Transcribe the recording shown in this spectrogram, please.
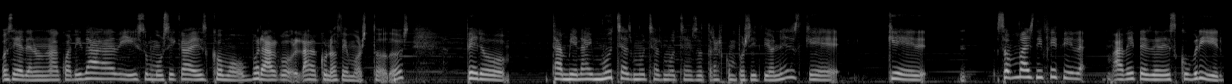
o sea, tienen una cualidad y su música es como, por algo la conocemos todos, pero también hay muchas, muchas, muchas otras composiciones que, que son más difíciles a veces de descubrir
